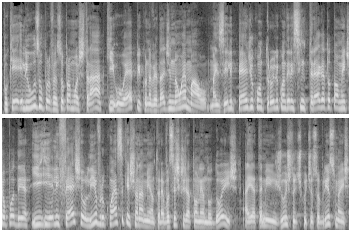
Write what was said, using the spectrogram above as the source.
porque ele usa o professor pra mostrar que o épico, na verdade, não é mal, mas ele perde o controle quando ele se entrega totalmente ao poder. E, e ele fecha o livro com esse questionamento, né? Vocês que já estão lendo o 2, aí é até meio injusto discutir sobre isso, mas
